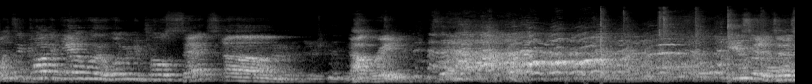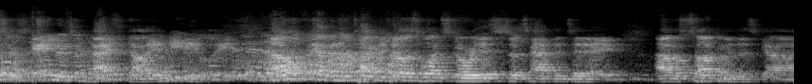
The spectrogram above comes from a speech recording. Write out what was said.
What's it called again when a woman controls sex? Um, not rape? you should adjust your standards of nice guy immediately. I hope we have enough time to tell us one story. This just happened today. I was talking to this guy.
